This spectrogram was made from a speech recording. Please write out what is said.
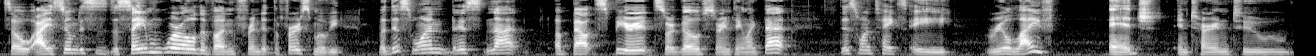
So, I assume this is the same world of Unfriended, the first movie, but this one is not about spirits or ghosts or anything like that. This one takes a real life edge and turn to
